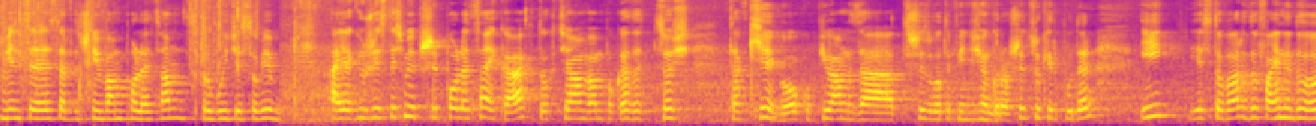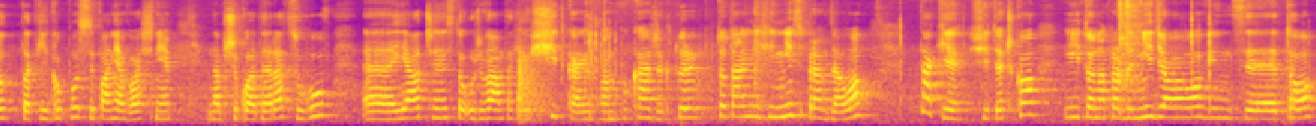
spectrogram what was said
więc e, serdecznie Wam polecam. Spróbujcie sobie. A jak już jesteśmy przy polecajkach, to chciałam Wam pokazać coś takiego. Kupiłam za 3 zł 50 groszy cukier puder i jest to bardzo fajne do takiego posypania właśnie na przykład racuchów. E, ja często używałam takiego sitka, już Wam pokażę, które totalnie się nie sprawdzało. Takie siteczko i to naprawdę nie działało, więc e, to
